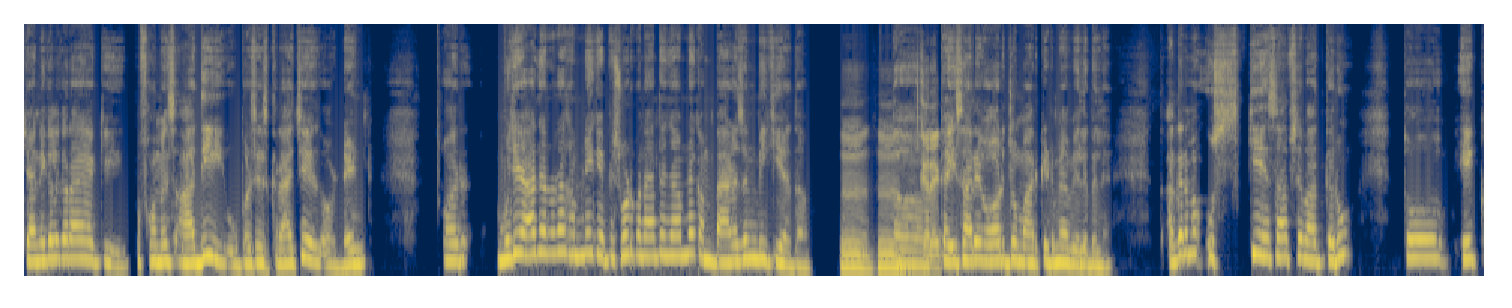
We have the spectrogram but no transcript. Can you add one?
क्या निकल कर आया कि परफॉर्मेंस आधी, ऊपर से स्क्रैचेस और डेंट और मुझे याद है अनुराग हमने एक एपिसोड बनाया था जहाँ हमने कंपैरिजन भी किया था। हम्म, हम्म, कई सारे और जो मार्केट में अवेलेबल है। अगर मैं उसके हिसाब से बात करूँ तो एक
